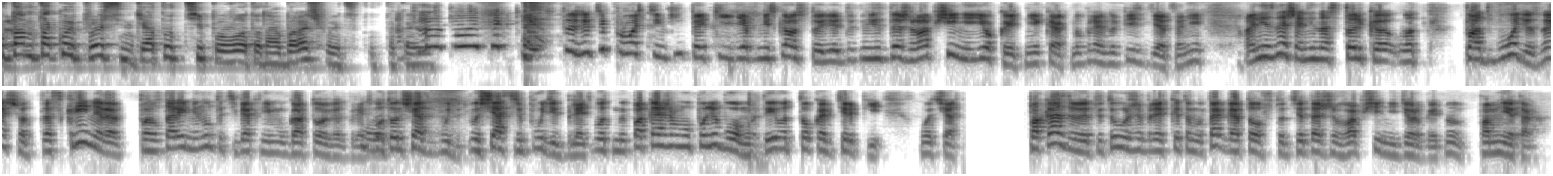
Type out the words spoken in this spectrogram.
ну, там такой простенький, а тут типа вот она оборачивается, тут А такая... ну, ну, такие, тоже эти простенькие такие. Я бы не сказал, что это даже вообще не ёкает никак. Ну, блин, ну пиздец. Они, они, знаешь, они настолько вот подводят, знаешь, вот до скримера полторы минуты тебя к нему готовят, блядь. Ну. Вот он сейчас будет, ну сейчас же будет, блядь. Вот мы покажем ему по-любому, ты вот только терпи. Вот сейчас. Показывают, и ты уже, блядь, к этому так готов, что тебе даже вообще не дергает. Ну, по мне так.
